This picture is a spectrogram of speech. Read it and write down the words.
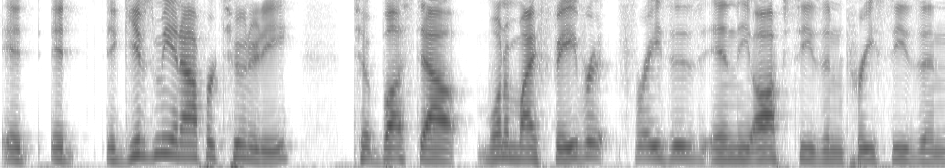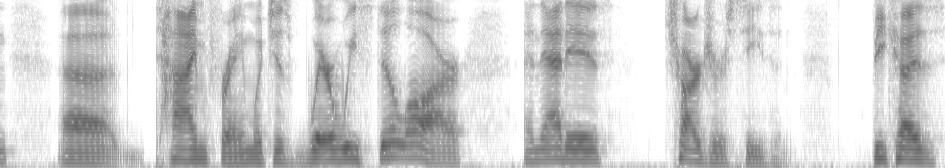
it it it gives me an opportunity to bust out one of my favorite phrases in the off season preseason uh, time frame, which is where we still are, and that is Chargers season, because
